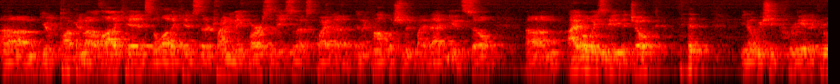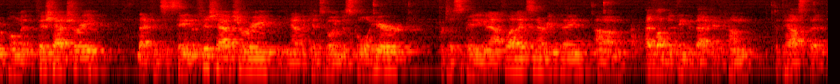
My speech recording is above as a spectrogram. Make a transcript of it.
um, you're talking about a lot of kids and a lot of kids that are trying to make varsity, so that's quite a, an accomplishment by that youth. So um, I've always made the joke that, you know, we should create a group home at the fish hatchery that can sustain the fish hatchery. We can have the kids going to school here, participating in athletics and everything. Um, I'd love to think that that could come to pass, but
